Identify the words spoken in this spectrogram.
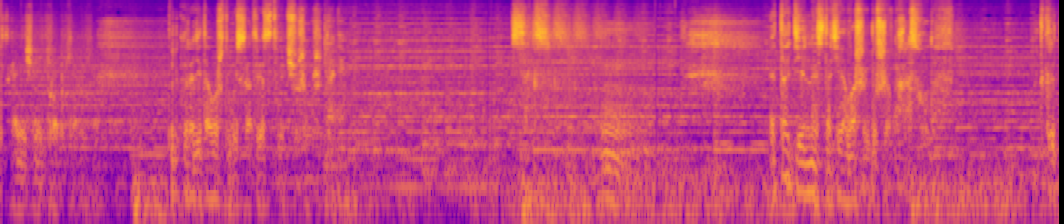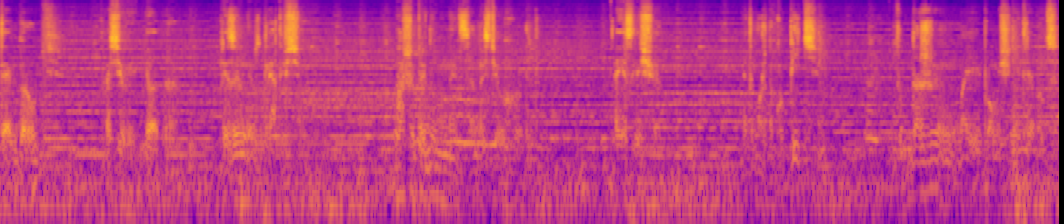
Бесконечные пробки. Только ради того, чтобы соответствовать чужим ожиданиям. Секс. М -м. Это отдельная статья ваших душевных расходов. Открытая грудь, красивые бедра, призывный взгляд и все. Ваши придуманные ценности уходят. А если еще это можно купить, тут даже моей помощи не требуется.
